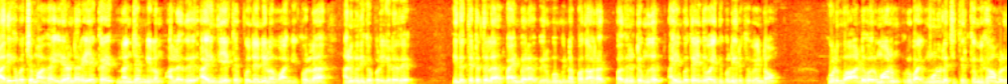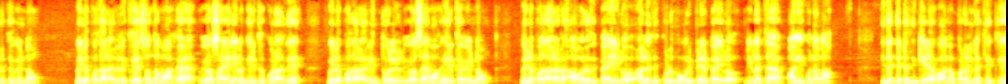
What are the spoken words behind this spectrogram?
அதிகபட்சமாக இரண்டரை ஏக்கர் நஞ்சம் நிலம் அல்லது ஐந்து ஏக்கர் புஞ்ச நிலம் வாங்கிக் கொள்ள அனுமதிக்கப்படுகிறது. இந்த திட்டத்தில் பயன்பெற விரும்பும் விண்ணப்பதாரர் பதினெட்டு முதல் ஐம்பத்தைந்து வயதுக்குள் இருக்க வேண்டும். குடும்ப ஆண்டு வருமானம் ரூபாய் மூணு லட்சத்திற்கு மிகாமல் இருக்க வேண்டும். விண்ணப்பதாரருக்கு சொந்தமாக விவசாய நிலம் இருக்கக்கூடாது. விண்ணப்பதாரரின் தொழில் விவசாயமாக இருக்க வேண்டும். விண்ணப்பதாரர் அவரது பெயரிலோ அல்லது குடும்ப உறுப்பினர் பெயரிலோ நிலத்தை வாங்கிக் கொள்ளலாம். இந்த திட்டத்தின் கீழே வாங்கப்படும் நிலத்துக்கு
